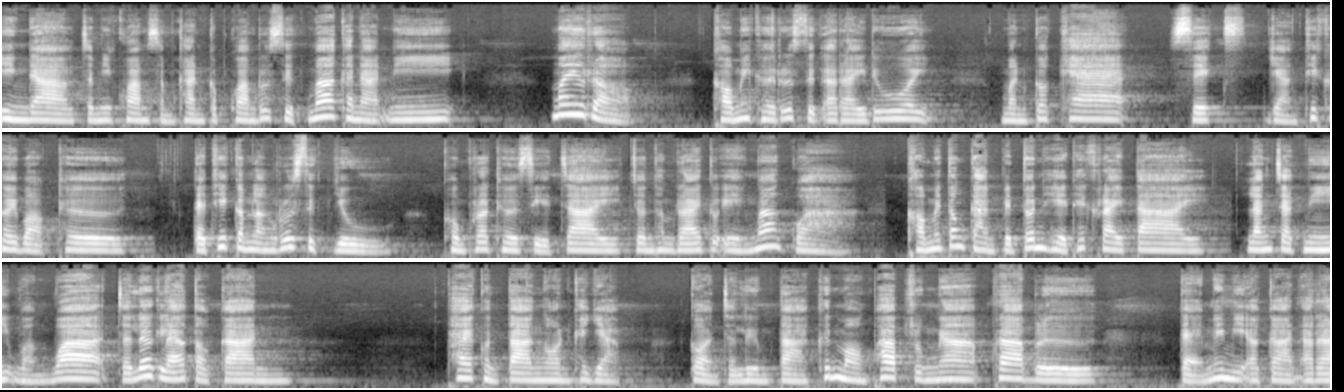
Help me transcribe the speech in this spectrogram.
อิงดาวจะมีความสำคัญกับความรู้สึกมากขนาดนี้ ไม่หรอก เขาไม่เคยรู้สึกอะไรด้วย มันก็แค่เซ็กส์อย่างที่เคยบอกเธอ แต่ที่กำลังรู้สึกอยู่ คงเพราะเธอเสียใจจนทำร้ายตัวเองมากกว่า เขาไม่ต้องการเป็นต้นเหตุให้ใครตาย หลังจากนี้หวังว่าจะเลิกแล้วต่อกันแพรขนตางอนขยับ ก่อนจะลืมตาขึ้นมองภาพตรงหน้าพร่าเบลอ แต่ไม่มีอาการอะไร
